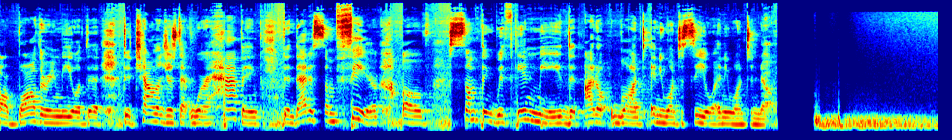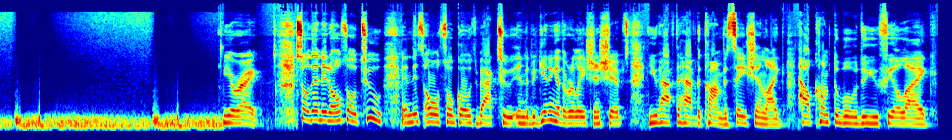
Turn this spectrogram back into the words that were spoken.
are bothering me or the the challenges that we're having, then that is some fear of something within me that I don't want anyone to see or anyone to know. You're right. So then it also too, and this also goes back to in the beginning of the relationships, you have to have the conversation like how comfortable do you feel like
